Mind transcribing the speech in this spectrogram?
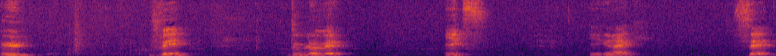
U, V, W, X, Y, Z.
